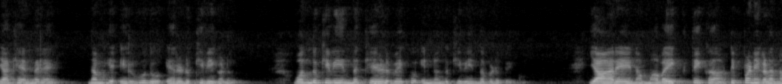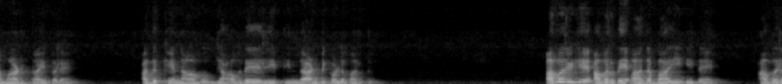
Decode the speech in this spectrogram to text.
ಯಾಕೆ ಅಂದರೆ ನಮಗೆ ಇರುವುದು ಎರಡು ಕಿವಿಗಳು. ಒಂದು ಕಿವಿಯಿಂದ ಕೇಳಬೇಕು, ಇನ್ನೊಂದು ಕಿವಿಯಿಂದ ಬಿಡಬೇಕು. ಯಾರೇ ನಮ್ಮ ವೈಯಕ್ತಿಕ ಟಿಪ್ಪಣಿಗಳನ್ನು ಮಾಡ್ತಾ ಇದ್ದರೆ ಅದಕ್ಕೆ ನಾವು ಯಾವುದೇ ರೀತಿಯಿಂದ ಅಂಟಿಕೊಳ್ಳಬಾರ್ದು. ಅವರಿಗೆ ಅವರದೇ ಆದ ಬಾಯಿ ಇದೆ. ಅವರ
